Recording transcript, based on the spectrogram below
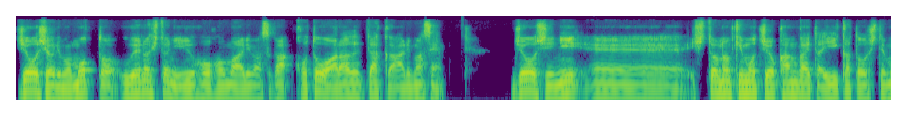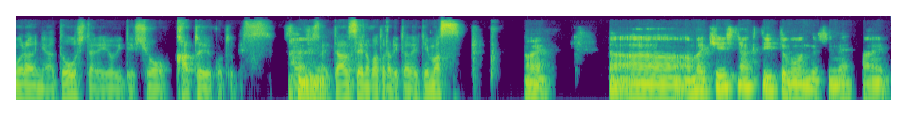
上司よりももっと上の人に言う方法もありますが、ことを荒立てたくありません。上司に、えー人の気持ちを考えた言い方をしてもらうにはどうしたらよいでしょうかということです。30歳 男性の方からいただいています。はい。あああんまり気にしなくていいと思うんですね。はい。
